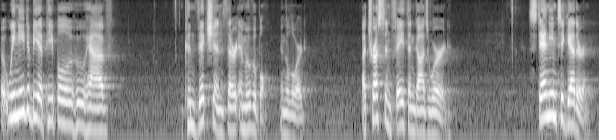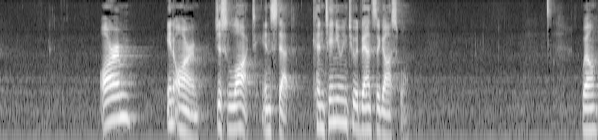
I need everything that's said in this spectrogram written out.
We need to be a people who have convictions that are immovable in the Lord, a trust and faith in God's word, standing together arm in arm, just locked in step, continuing to advance the gospel. Well,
